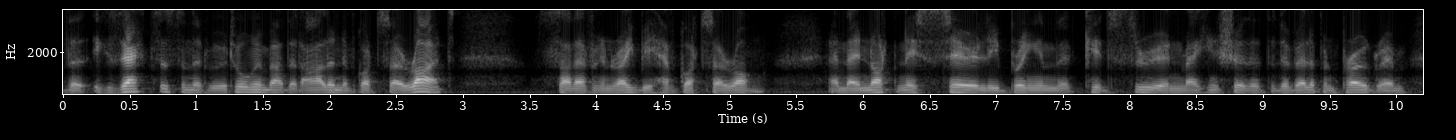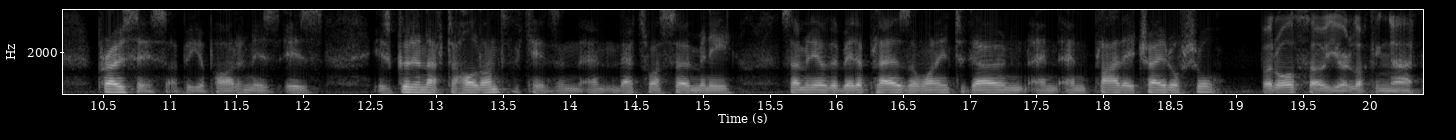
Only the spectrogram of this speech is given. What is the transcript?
the exact system that we were talking about that Ireland have got so right, South African rugby have got so wrong. And they're not necessarily bringing the kids through and making sure that the development program process, I beg your pardon, is is is good enough to hold on to the kids, and, and that's why so many so many of the better players are wanting to go and, and, and ply their trade offshore. But also, you're looking at,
